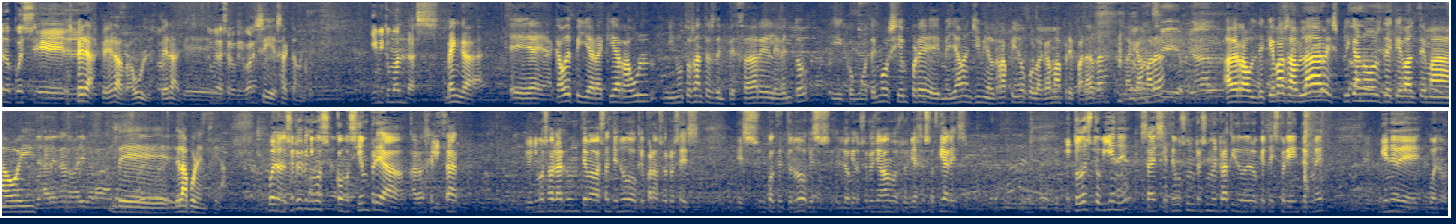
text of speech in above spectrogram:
Bueno, pues... eh, Espera, espera, Raúl, espera. Que... Tú me das el ok, ¿vale? Sí, exactamente. Jimmy, tú mandas. Venga, eh, acabo de pillar aquí a Raúl minutos antes de empezar el evento y como tengo siempre, me llaman Jimmy el Rápido con la cama preparada, la cámara. A ver Raúl, ¿de qué vas a hablar? Explícanos de qué va el tema hoy de, de la ponencia. Bueno, nosotros venimos, como siempre, a, a evangelizar. Y venimos a hablar de un tema bastante nuevo que para nosotros es, es un concepto nuevo, que es lo que nosotros llamamos los viajes sociales. Y todo esto viene, ¿sabes? Si hacemos un resumen rápido de lo que es la historia de Internet, viene de, bueno,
